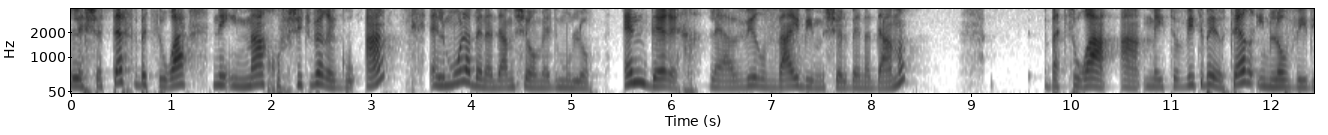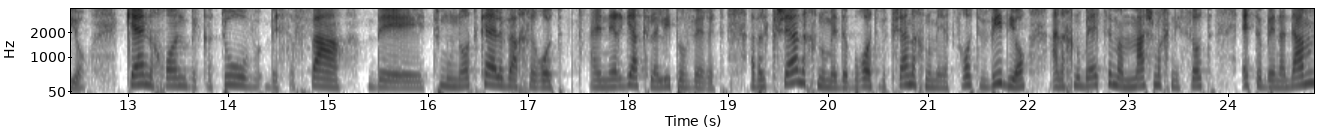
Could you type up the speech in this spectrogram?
לשתף בצורה נעימה, חופשית ורגועה אל מול הבן אדם שעומד מולו. אין דרך להעביר וייבים של בן אדם בצורה המיטבית ביותר, אם לא וידאו. כן, נכון, בכתוב, בשפה, בתמונות כאלה ואחרות. האנרגיה הכללית עוברת. אבל כשאנחנו מדברות וכשאנחנו מייצרות וידאו, אנחנו בעצם ממש מכניסות את הבן אדם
